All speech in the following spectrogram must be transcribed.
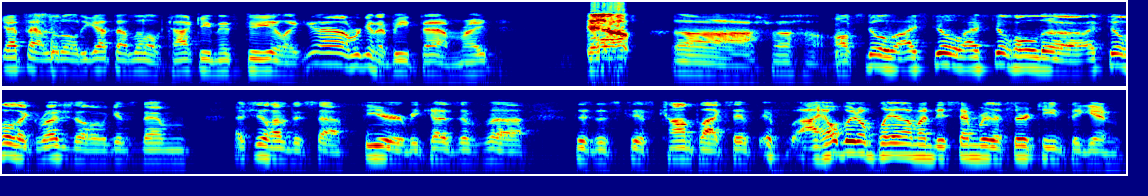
got that little you got that little cockiness to you, like yeah, we're gonna beat them, right? Yep. Ah, uh, I'll still I still I still hold a I still hold a grudge though against them. I still have this uh, fear because of uh, this this this complex. If if I hope we don't play them on December the thirteenth again.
